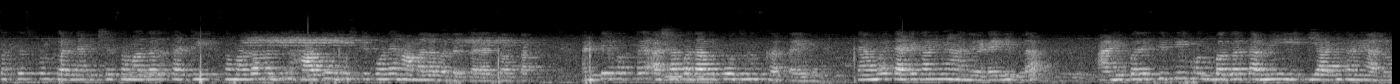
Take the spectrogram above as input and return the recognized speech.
सक्सेसफुल करण्यापेक्षा समाजासाठी समाजामधील हा जो दृष्टिकोन आहे हा मला बदल करायचा होता. आणि ते फक्त अशा पदावर पोहोचूनच करता येईल. त्यामुळे त्या ठिकाणी मी हा निर्णय घेतला. आणि परिस्थिती मग बघत आम्ही या ठिकाणी आलो.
